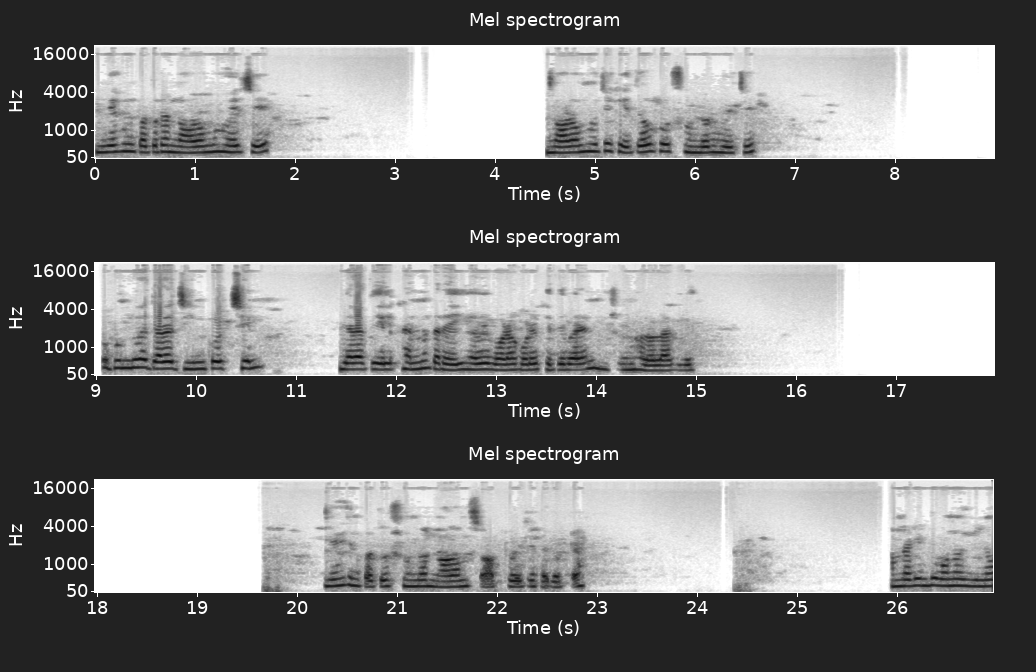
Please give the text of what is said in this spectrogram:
দেখুন, কতটা নরম হয়েছে। নরম হয়েছে, খেতেও খুব সুন্দর হয়েছে। তো বন্ধুরা, যারা জিম করছেন, যারা তেল খান না, তারা এইভাবে বড়া করে খেতে পারেন, ভীষণ ভালো লাগবে। দেখেছেন কত সুন্দর নরম সফট হয়েছে ভেতরটা। আমরা কিন্তু কোনো ইনো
